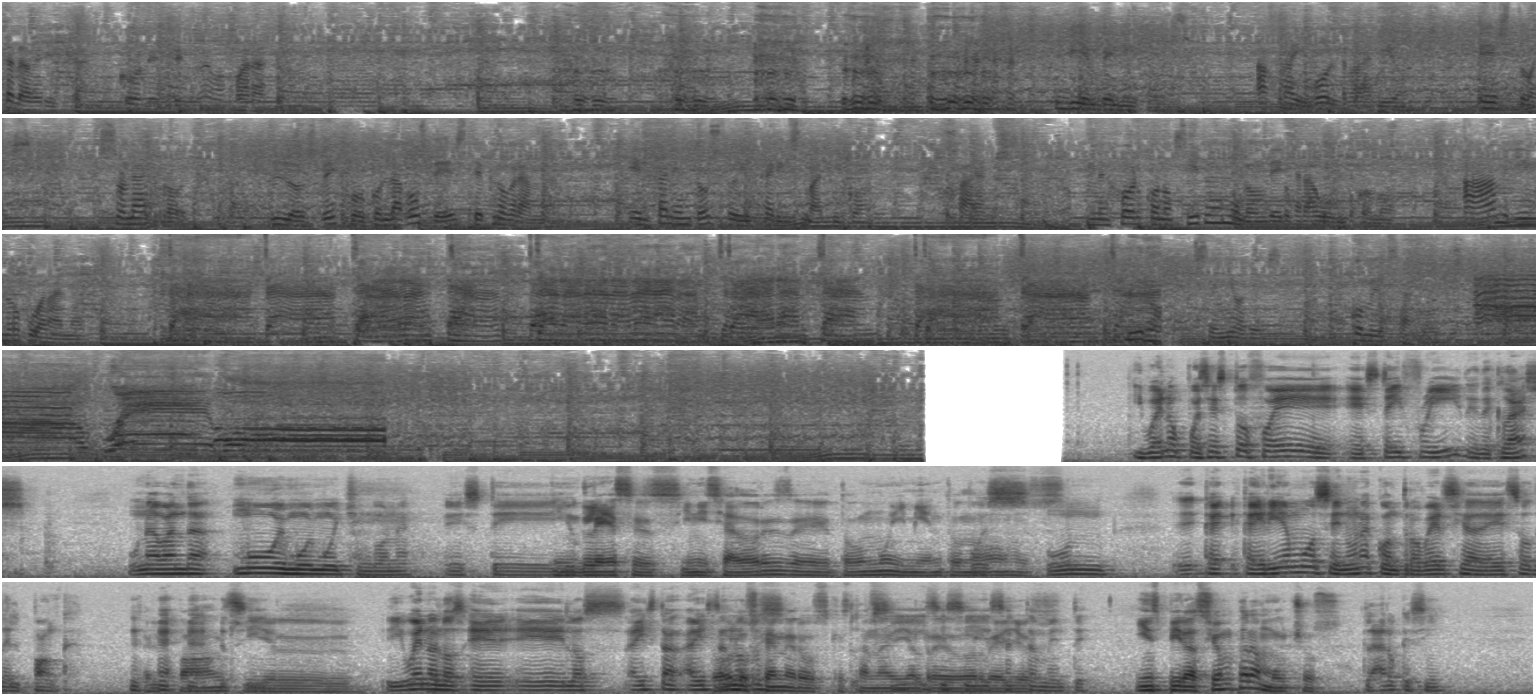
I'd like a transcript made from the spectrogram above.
La verica con este nuevo aparato. Bienvenidos a Highball Radio. Esto es Sonar Rock. Los dejo con la voz de este programa. El talentoso y carismático Hans, mejor conocido en el underground como Aam Gino Guarana. Señores, comenzamos. Y bueno, pues esto fue eh, Stay Free de The Clash. Una banda muy, muy, muy chingona. Este. yo- Ingleses, iniciadores de todo un movimiento, ¿no? pues un. eh, ca- caeríamos en una controversia de eso del punk. el punk Sí. y el Y bueno, los, eh, eh, los ahí están, ahí están todos los géneros que están ahí Sí, alrededor sí, de ellos. Inspiración para muchos. Claro que sí.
